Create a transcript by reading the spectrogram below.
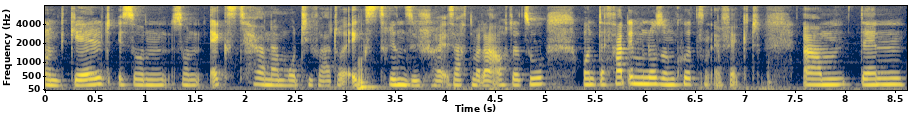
und Geld ist so ein, so ein externer Motivator, extrinsischer, sagt man da auch dazu. Und das hat immer nur so einen kurzen Effekt. Ähm, denn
